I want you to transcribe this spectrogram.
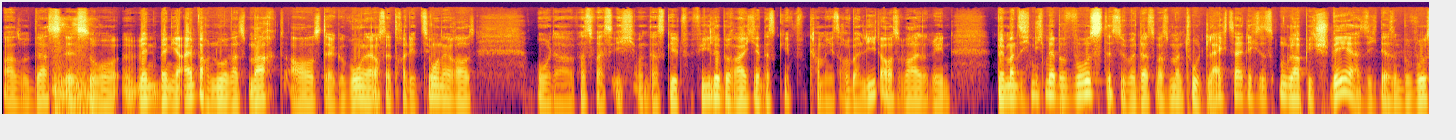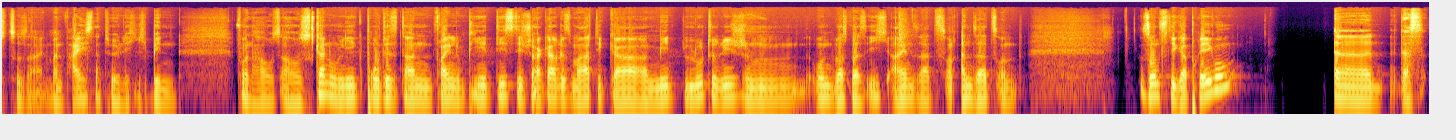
Also das ist so, wenn, wenn ihr einfach nur was macht aus der Gewohnheit, aus der Tradition heraus oder was weiß ich, und das gilt für viele Bereiche, das kann man jetzt auch über Liedauswahl reden, wenn man sich nicht mehr bewusst ist über das, was man tut. Gleichzeitig ist es unglaublich schwer, sich dessen bewusst zu sein. Man weiß natürlich, ich bin von Haus aus Katholik, Protestant, pietistischer Charismatiker mit lutherischem und was weiß ich, Einsatz und Ansatz und sonstiger Prägung. Äh, das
